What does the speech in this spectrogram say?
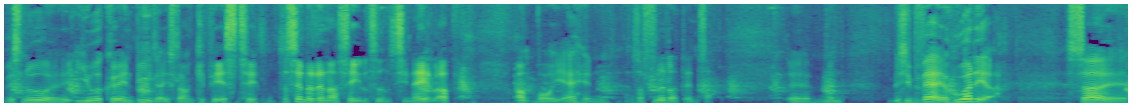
hvis nu øh, I er ude og køre en bil, og I slår en GPS til. Så sender den også hele tiden signal op om, hvor I er henne. Og så flytter den sig. Øh, men hvis I bevæger jer hurtigere, så, øh,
